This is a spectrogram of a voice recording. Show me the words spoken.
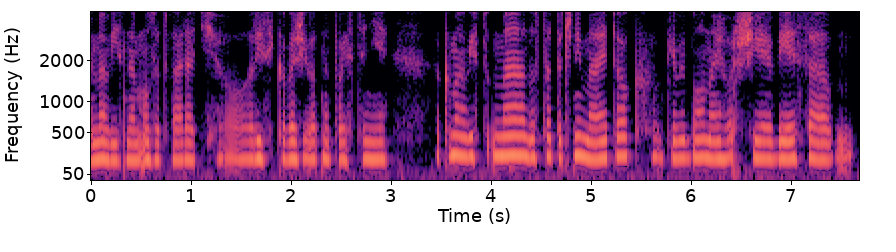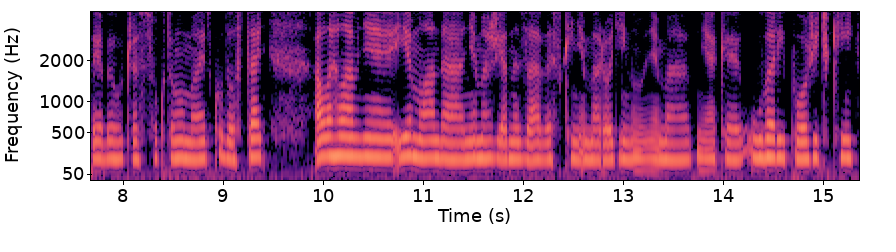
nemá význam uzatvárať rizikové životné poistenie. Ako má, vystup- má dostatočný majetok, keby bolo najhoršie, vie sa priebehu času k tomu majetku dostať, ale hlavne je mladá, nemá žiadne záväzky, nemá rodinu, nemá nejaké úvery, pôžičky,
